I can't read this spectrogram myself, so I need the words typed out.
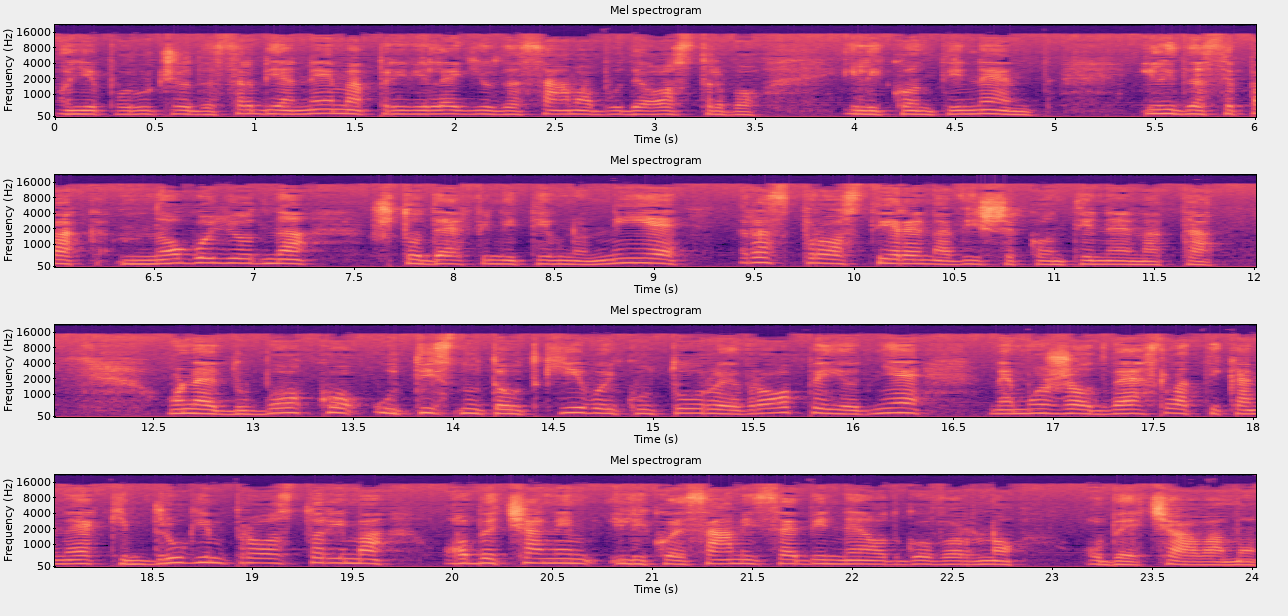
On je poručio da Srbija nema privilegiju da sama bude ostrvo ili kontinent ili da se pak mnogoljudna, što definitivno nije, rasprostire na više kontinenata. Ona je duboko utisnuta u tkivo i kulturu Evrope i od nje ne može odveslati ka nekim drugim prostorima, obećanim ili koje sami sebi neodgovorno obećavamo.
